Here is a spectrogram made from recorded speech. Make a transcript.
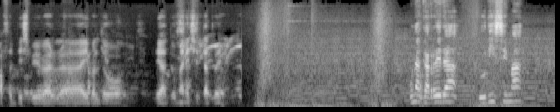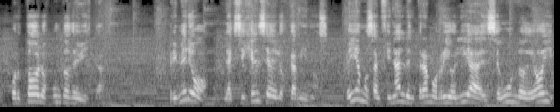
after this, we were uh, able to, yeah, to manage it that way. Una carrera durísima por todos los puntos de vista. Primero, la exigencia de los caminos. Veíamos al final del tramo Río Lía, el segundo de hoy,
